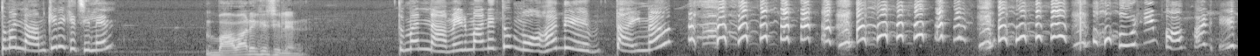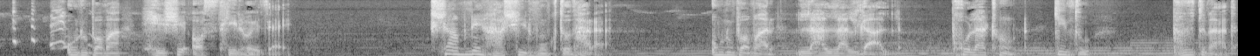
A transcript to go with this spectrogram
তোমার নাম কি রেখেছিলেন? বাবা রেখেছিলেন। তোমার নামের মানে তো মহাদেব তাই না ওরে বাবা রে। অনুপমা হেসে অস্থির হয়ে যায়। সামনে হাসির মুক্তধারা। অনুপমার লাল লাল গাল ফোলা ঠোঁট কিন্তু ভূতনাথ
